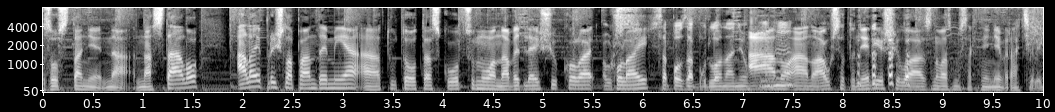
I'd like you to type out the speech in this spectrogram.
zostane na, nastálo. Ale prišla pandémia a túto otázku odsunula na vedľajšiu kolaj. A už kolaj. sa pozabudlo na ňu. Áno, áno, a už sa to neriešilo a znova sme sa k nej nevrátili.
